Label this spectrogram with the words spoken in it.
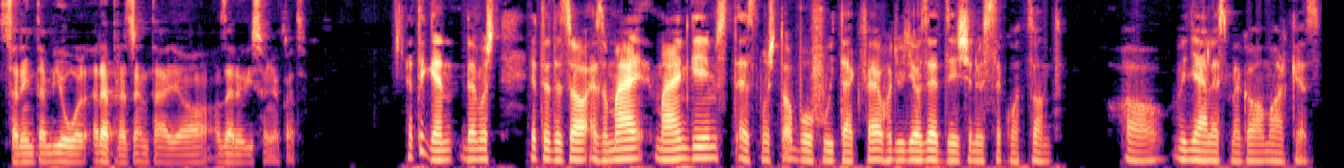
szerintem jól reprezentálja az erőviszonyokat. Hát igen, de most érted, ez a, ez a Mind Games, ezt most abból fújták fel, hogy ugye az edzésen összekoccant a Vinyales meg a Marquez.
